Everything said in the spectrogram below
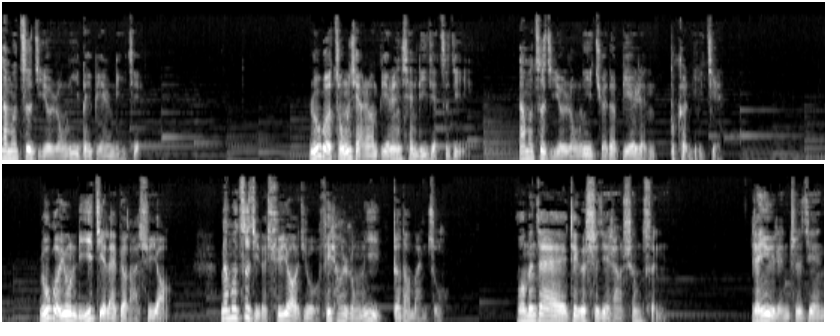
那么自己就容易被别人理解；如果总想让别人先理解自己，那么自己就容易觉得别人不可理解。如果用理解来表达需要，那么自己的需要就非常容易得到满足。我们在这个世界上生存，人与人之间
